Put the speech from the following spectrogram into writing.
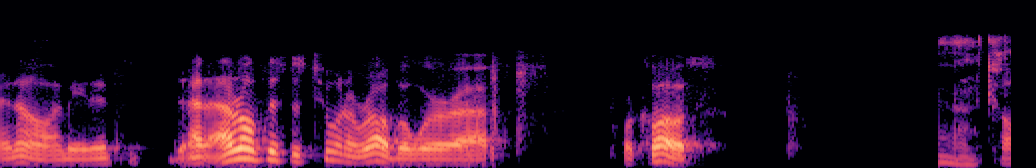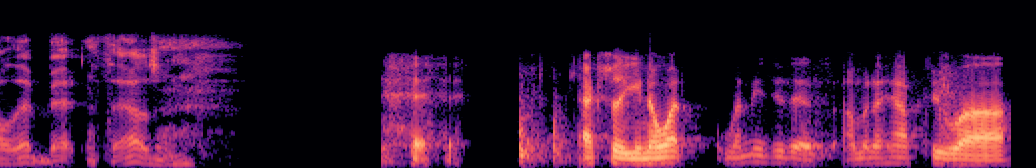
I know. I mean, it's. I, I don't know if this is two in a row, but we're uh, we're close. I'd call that bet a thousand. Actually, you know what? Let me do this. I'm gonna have to. Uh,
